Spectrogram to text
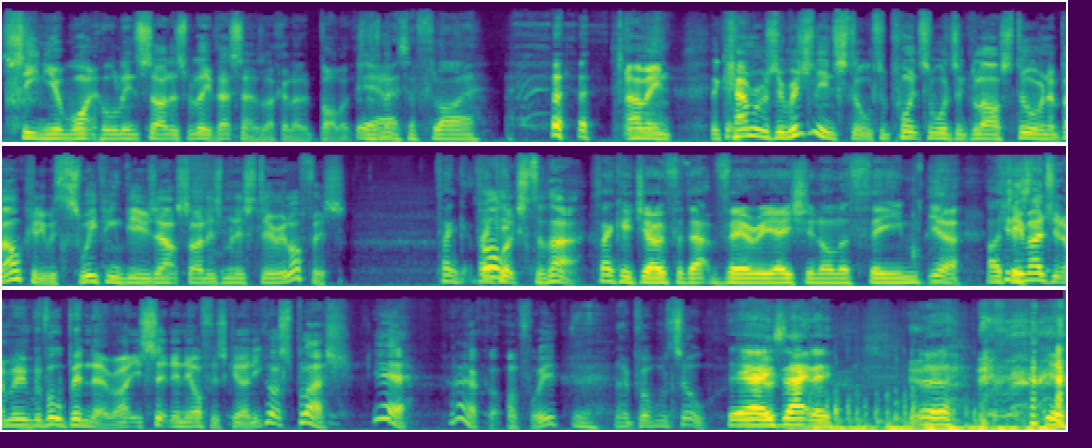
Senior Whitehall insiders believe. That sounds like a load of bollocks. yeah, it? it's a flyer. I mean, the camera was originally installed to point towards a glass door and a balcony with sweeping views outside his ministerial office. Thank, thank you, Bollocks to that. thank you, Joe, for that variation on a theme. Yeah. I Can you imagine? I mean, we've all been there, right? You're sitting in the office going, you got a splash? Yeah. Hey, I've got one for you. No problem at all. Yeah, you exactly. Yeah. yeah.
